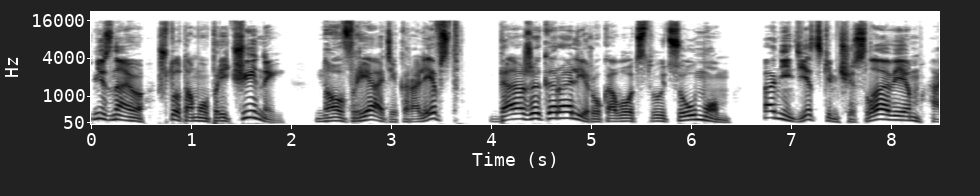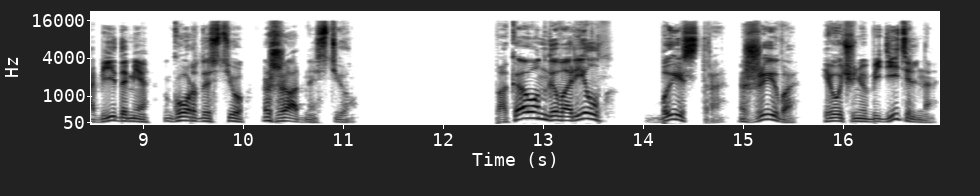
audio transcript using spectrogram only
Не знаю, что тому причиной, но в ряде королевств даже короли руководствуются умом, а не детским тщеславием, обидами, гордостью, жадностью. Пока он говорил быстро, живо, и очень убедительно,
